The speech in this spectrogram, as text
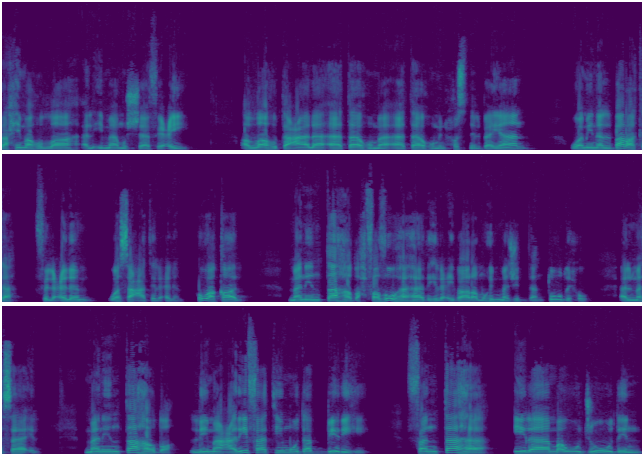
رحمه الله الإمام الشافعي. الله تعالى آتاه ما آتاه من حسن البيان ومن البركة في العلم وسعة العلم. هو قال من انتهض احفظوها هذه العبارة مهمة جدا توضح المسائل. من انتهض لمعرفة مدبره فانتهى إلى موجود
